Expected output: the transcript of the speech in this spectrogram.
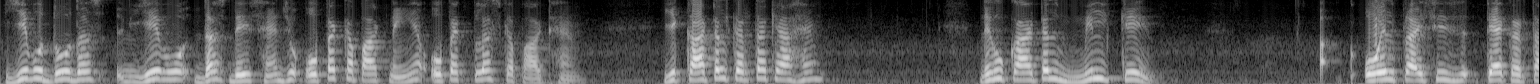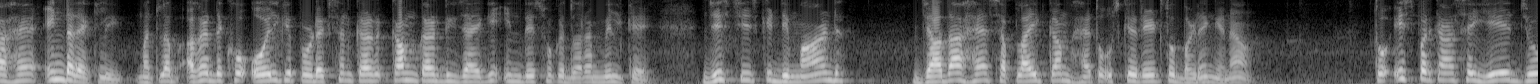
ये वो दो दस, ये वो दस देश हैं जो ओपेक का पार्ट नहीं है, ओपेक प्लस का पार्ट है। ये कार्टल करता क्या है? देखो, कार्टल मिल के ऑयल प्राइसेस तय करता है इनडायरेक्टली मतलब अगर देखो ऑयल की प्रोडक्शन कर, कम कर दी जाएगी इन देशों के द्वारा मिलके। जिस चीज़ की डिमांड ज़्यादा है सप्लाई कम है तो उसके रेट तो बढ़ेंगे ना। तो इस प्रकार से ये जो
